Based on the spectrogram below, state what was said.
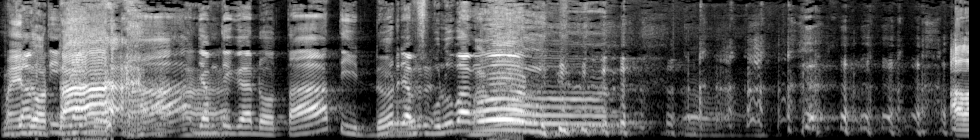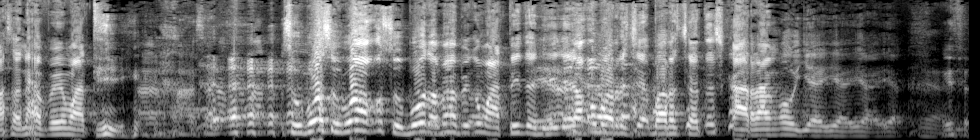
main jam dota 3 Dota, jam 3 Dota, tidur jam 10 bangun. Alasannya HP mati. subuh subuh aku subuh tapi HP ku mati jadi jadi aku baru chat baru chatnya sekarang. Oh iya iya iya iya. Gitu.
